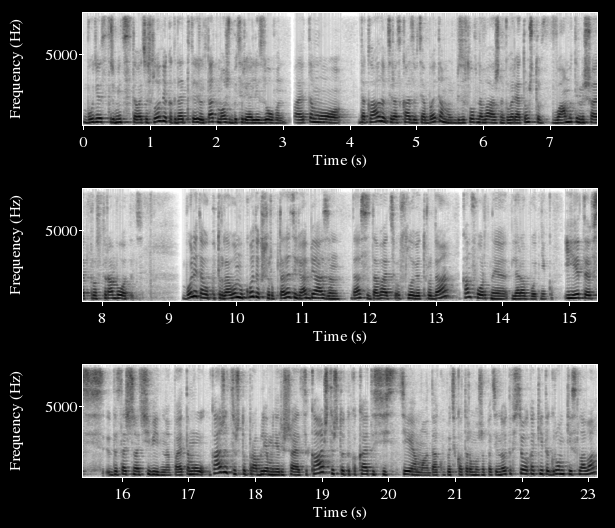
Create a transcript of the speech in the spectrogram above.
будет стремиться создавать условия, когда этот результат может быть реализован. Поэтому докладывать и рассказывать об этом, безусловно, важно, говоря о том, что вам это мешает просто работать. Более того, по трудовому кодексу работодатель обязан да, создавать условия труда комфортные для работников. И это достаточно очевидно. Поэтому кажется, что проблема не решается. Кажется, что это какая-то система, да, по которой можно пойти. Но это все какие-то громкие слова.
